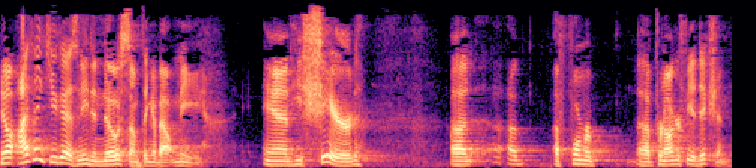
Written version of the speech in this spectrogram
you know, I think you guys need to know something about me. And he shared uh, a, a, former uh, pornography addiction.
